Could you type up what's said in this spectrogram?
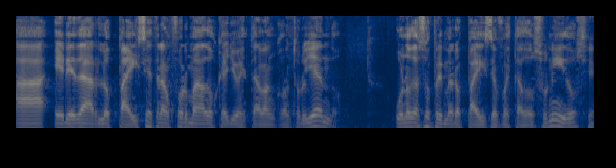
a heredar los países transformados que ellos estaban construyendo. Uno de esos primeros países fue Estados Unidos Sí.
